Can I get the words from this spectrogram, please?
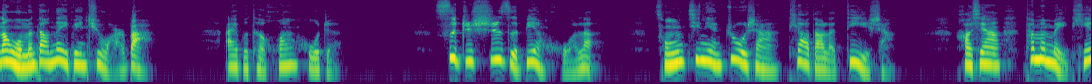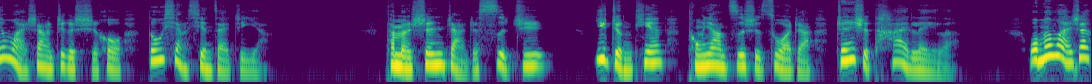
那我们到那边去玩吧，艾伯特欢呼着。四只狮子变活了，从纪念柱上跳到了地上，好像他们每天晚上这个时候都像现在这样。他们伸展着四肢，一整天同样姿势坐着，真是太累了。我们晚上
